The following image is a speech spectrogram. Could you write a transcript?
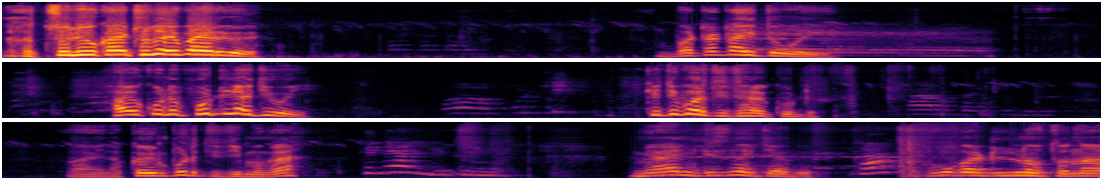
चुलीव काय ठुलंय बाहेर ग? बटाटा येतो वय हळकुंड फुटल्या ती वय किती भरती हळकुंड आयला कमी पडती ती मग हा? मी आणलीच नाही अगं. का? उघडलं नव्हतं ना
